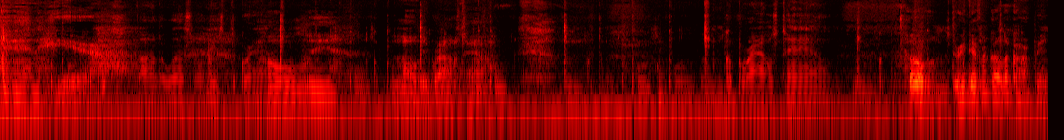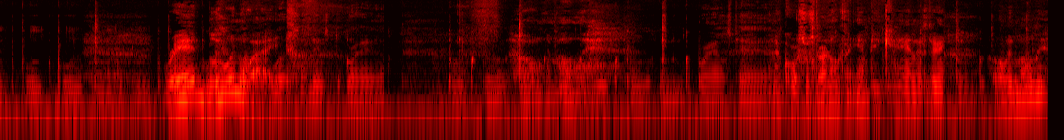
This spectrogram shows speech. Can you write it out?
And here. Follow us on Instagram, Holy moly, Brown's Town. Brownstown. Oh, three different color carpet. Red, blue, and Follow white. us on Instagram, Holy moly. Brown's Town. And of course, we're starting with an empty canister. Holy moly.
